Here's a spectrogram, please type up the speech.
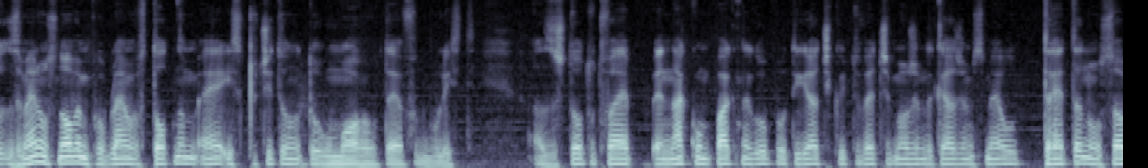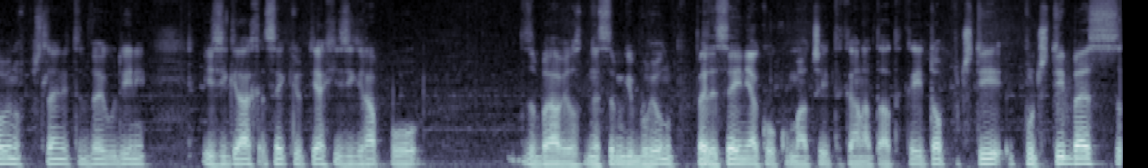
за мен основен проблем в Тотнам е изключителната умора от тези футболисти. Защото това е една компактна група от играчи, които вече можем да кажем смело трета, но особено в последните две години изиграх, всеки от тях изигра по забравил, не съм ги борил, но 50 и няколко мача и така нататък. И то почти, почти без,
